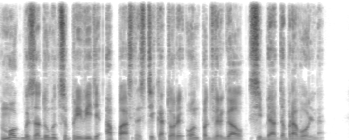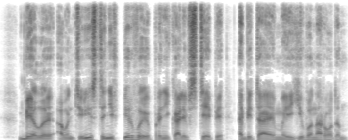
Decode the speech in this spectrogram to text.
мог бы задуматься при виде опасности, которой он подвергал себя добровольно. Белые авантюристы не впервые проникали в степи, обитаемые его народом.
